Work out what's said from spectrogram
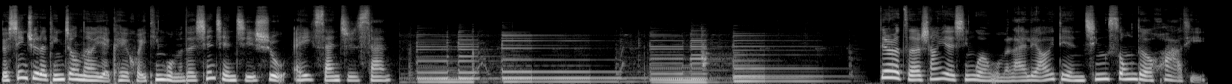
有兴趣的听众呢，也可以回听我们的先前集数 A 三之三。第二则商业新闻，我们来聊一点轻松的话题，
